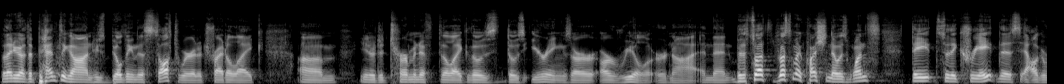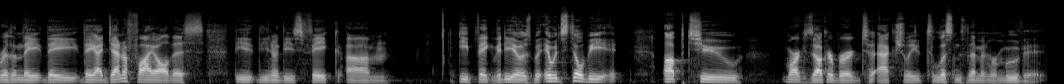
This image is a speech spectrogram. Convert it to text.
But then you have the Pentagon who's building this software to try to like um, you know determine if the like those those earrings are are real or not. And then but so that's, that's my question though is once they so they create this algorithm they they they identify all this the you know these fake um, deep fake videos, but it would still be up to Mark Zuckerberg to actually to listen to them and remove it,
